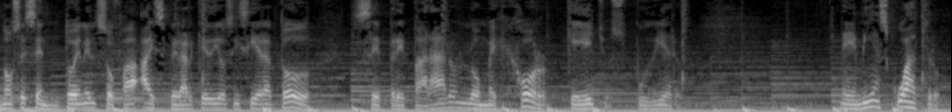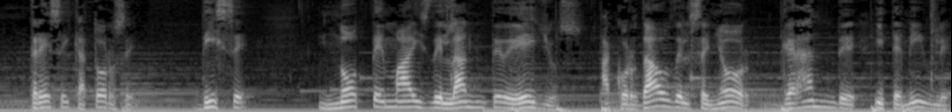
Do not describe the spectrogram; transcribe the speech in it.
no se sentó en el sofá a esperar que Dios hiciera todo. Se prepararon lo mejor que ellos pudieron. Nehemías 4, 13 y 14 dice, no temáis delante de ellos, acordaos del Señor, grande y temible,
